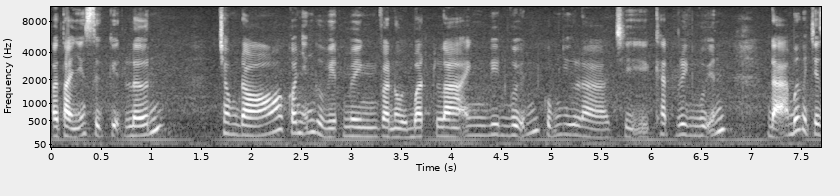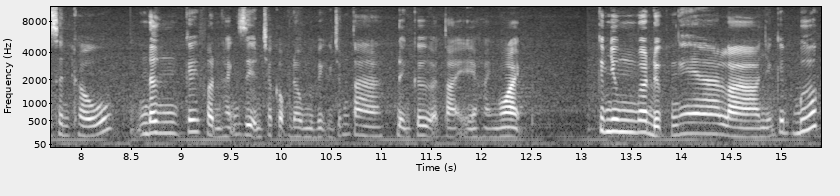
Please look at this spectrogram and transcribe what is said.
ở tại những sự kiện lớn trong đó có những người Việt mình và nổi bật là anh Liên Nguyễn cũng như là chị Catherine Nguyễn đã bước ở trên sân khấu nâng cái phần hãnh diện cho cộng đồng người Việt của chúng ta định cư ở tại hải ngoại Kim Nhung được nghe là những cái bước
